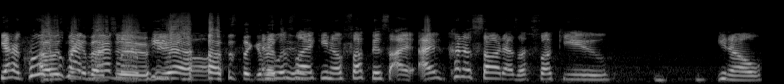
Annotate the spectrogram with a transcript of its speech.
Yeah, her crew I was like that regular too. people. Yeah, I was thinking and that it was too. like, you know, fuck this. I I kind of saw it as a fuck you, you know,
